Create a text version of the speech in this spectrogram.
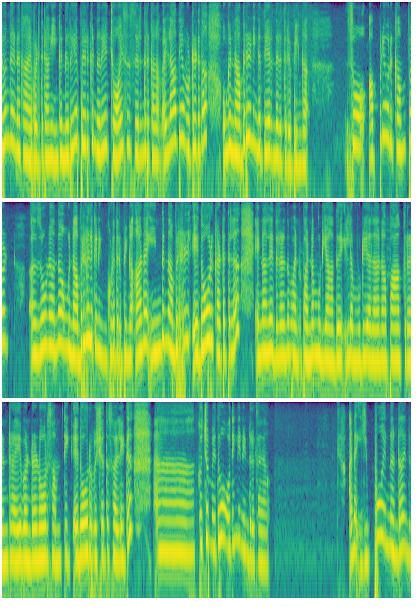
இவங்க என்னை காயப்படுத்திட்டாங்க. இங்கே நிறைய பேருக்கு நிறைய சாய்ஸஸ் இருந்திருக்கலாம். எல்லாத்தையும் விட்டுட்டு தான் உங்கள் நபரை நீங்கள் தேர்ந்தெடுத்திருப்பீங்க. ஸோ அப்படி ஒரு கம்ஃபர்ட் ஜோனை வந்து அவங்க நபர்களுக்கு நீங்கள் கொடுத்துருப்பீங்க ஆனால் இந்த நபர்கள் ஏதோ ஒரு கட்டத்தில் என்னால் இதுலேருந்து பண் பண்ண முடியாது, இல்லை முடியலை நான் பார்க்குறேன், ட்ரை பண்ணுறேன்னு ஒரு சம்திங் ஏதோ ஒரு விஷயத்த சொல்லிட்டு கொஞ்சம் மெதுவா ஒதுங்கி நின்றுருக்கலாம். ஆனால் இப்போ என்னென்னா இந்த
